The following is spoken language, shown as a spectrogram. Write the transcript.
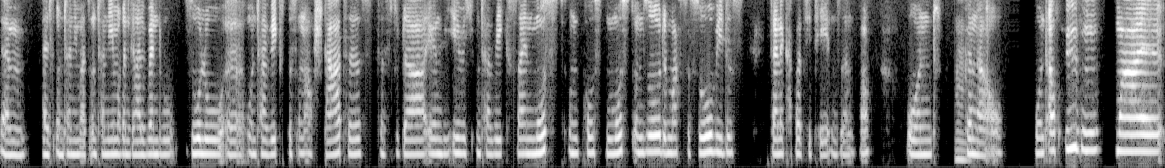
ähm, als Unternehmer, als Unternehmerin, gerade wenn du solo äh, unterwegs bist und auch startest, dass du da irgendwie ewig unterwegs sein musst und posten musst und so. Du machst es so, wie das deine Kapazitäten sind. Ne? Und mhm. genau. Und auch üben, mal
